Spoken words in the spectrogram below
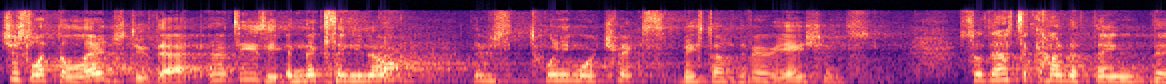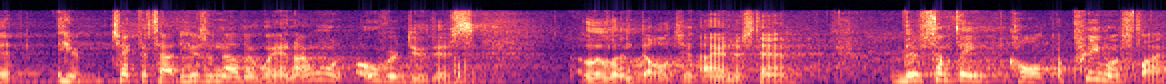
Just let the ledge do that, and it's easy. And next thing you know, there's 20 more tricks based out of the variations. So that's the kind of thing that, here, check this out. Here's another way, and I won't overdo this. A little indulgent, I understand there's something called a primo slide.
